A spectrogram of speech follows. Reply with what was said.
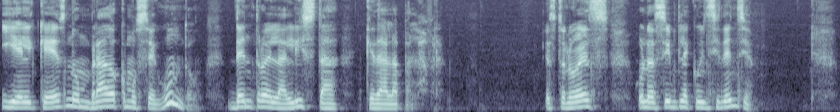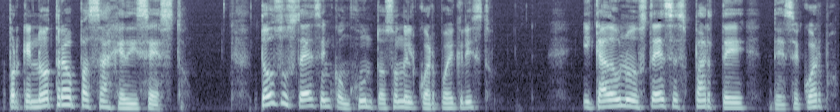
y el que es nombrado como segundo dentro de la lista que da la palabra. Esto no es una simple coincidencia, porque en otro pasaje dice esto. Todos ustedes en conjunto son el cuerpo de Cristo, y cada uno de ustedes es parte de ese cuerpo.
